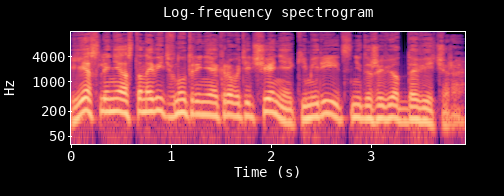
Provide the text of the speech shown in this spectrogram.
Если не остановить внутреннее кровотечение, кемериец не доживет до вечера.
